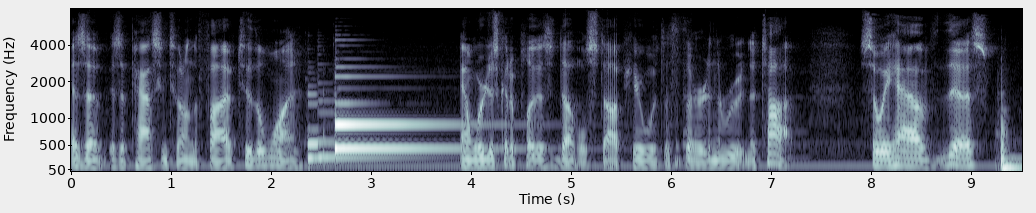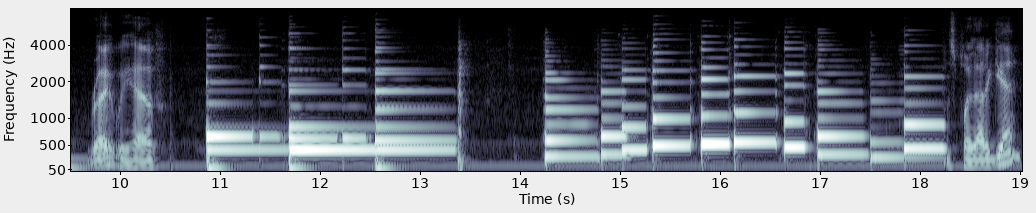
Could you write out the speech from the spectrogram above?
as a as a passing tone on the five to the one. And we're just going to play this double stop here with the third and the root in the top. So we have this, right? We have Let's play that again.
